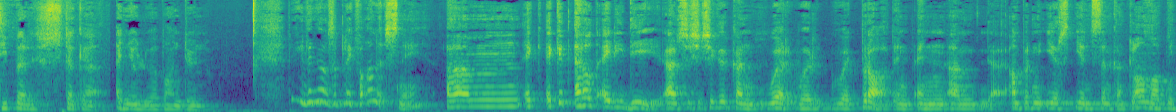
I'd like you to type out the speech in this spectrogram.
dieper stukke in jou loopbaan doen? Ek dink daar's 'n plek vir alles, nê. Ehm um, ek ek het adult ADD, uh, jy seker kan hoor oor hoe ek praat en en ehm um, amper nie eers een sin kan klaarmaak nie.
